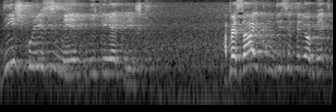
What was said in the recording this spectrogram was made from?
desconhecimento de quem é Cristo. Apesar, e como disse anteriormente,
